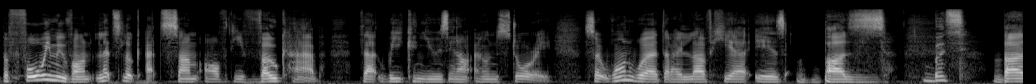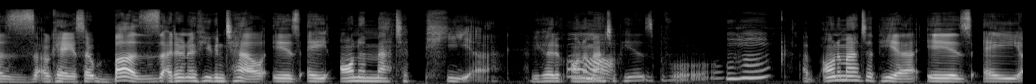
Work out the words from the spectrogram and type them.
before we move on, let's look at some of the vocab that we can use in our own story. So one word that I love here is buzz. Buzz. Buzz. Okay, so buzz, I don't know if you can tell, is a onomatopoeia. Have you heard of Oh. onomatopoeias before? Mm-hmm. A onomatopoeia is a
